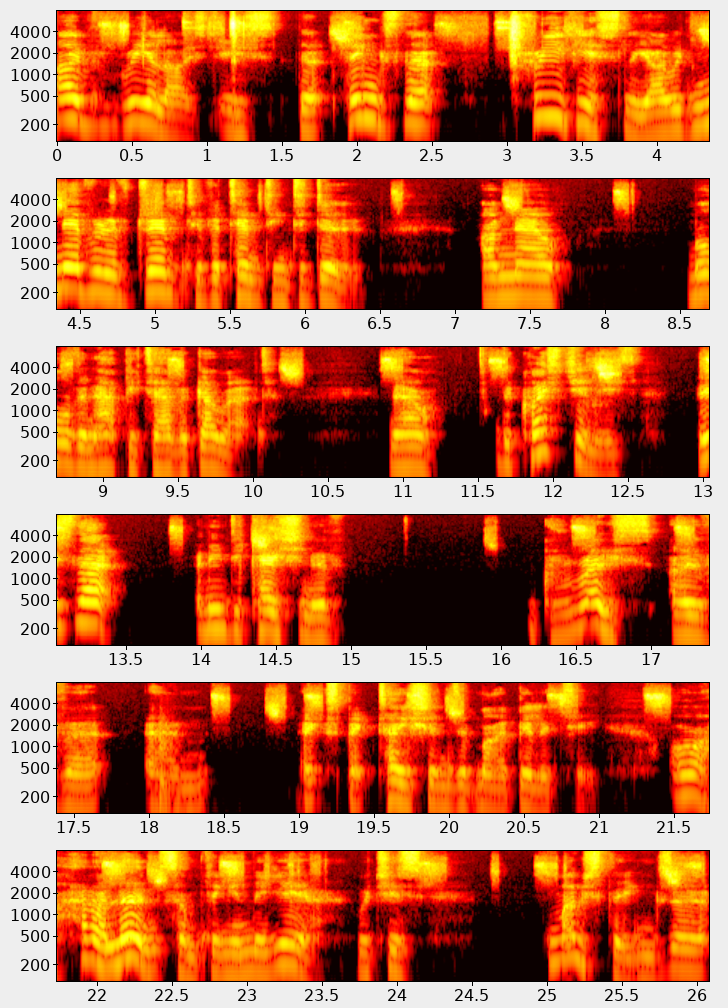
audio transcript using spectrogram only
I've realised is that things that previously I would never have dreamt of attempting to do, I'm now more than happy to have a go at. Now, the question is is that an indication of gross over um, expectations of my ability? Or have I learned something in the year, which is most things are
